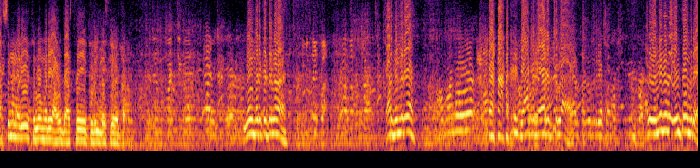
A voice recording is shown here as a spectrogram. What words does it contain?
ಹಸಿನ ಮರಿ, ಚಲೋ ಮರಿ ಯಾವ್ದು ಜಾಸ್ತಿ ಕುಡಿಲ್ ದೋಸ್ತಿ ಇವತ್ತ? ಏನು ಮರಿ ಕಟ್ಟಿಲ್ಲ ಯಾರು ನಿಮ್ರಿ ಯಾಕೆ ಮೇಯಾಕತ್ತಿರಲ್ಲ ಅಲ್ಲ ಎಲ್ಲಿದೆ ಎಲ್ಲಿ ತಗೊಂಡ್ರಿ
